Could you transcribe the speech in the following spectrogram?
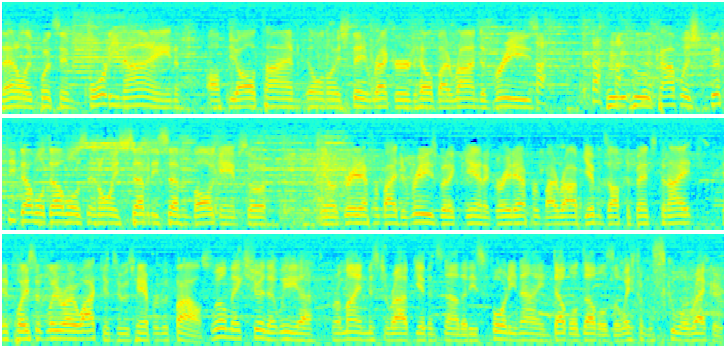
That only puts him 49 off the all-time Illinois State record held by Ron DeVries, who, who, accomplished 50 double-doubles in only 77 ball games. So, you know, great effort by DeVries, but again, a great effort by Rob Gibbons off the bench tonight in place of Leroy Watkins, who was hampered with fouls. We'll make sure that we uh, remind Mr. Rob Gibbons now that he's 49 double-doubles away from the school record.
